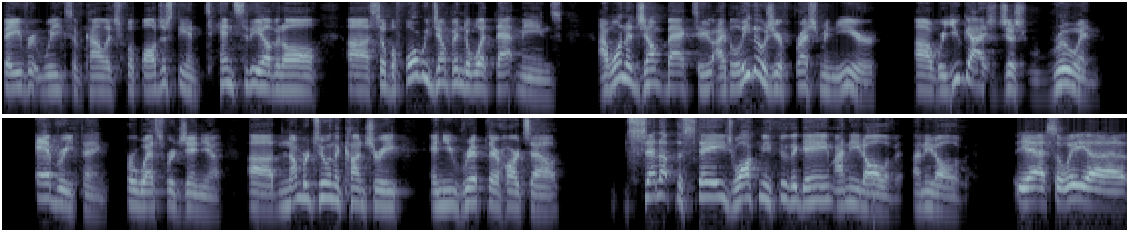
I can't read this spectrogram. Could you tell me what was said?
favorite weeks of college football. Just the intensity of it all. Uh, so before we jump into what that means I want to jump back to, I believe it was your freshman year, uh, where you guys just ruined everything for West Virginia. Uh, number two in the country, and you rip their hearts out. Set up the stage, walk me through the game. I need all of it. I need all of it. Yeah, so we uh,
